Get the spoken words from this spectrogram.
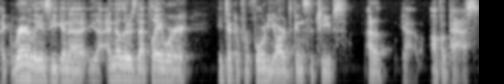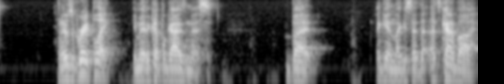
Like rarely is he gonna. I know there's that play where he took it for 40 yards against the Chiefs out of yeah off a pass. It was a great play. He made a couple guys miss, but again, like I said, that, that's kind of a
